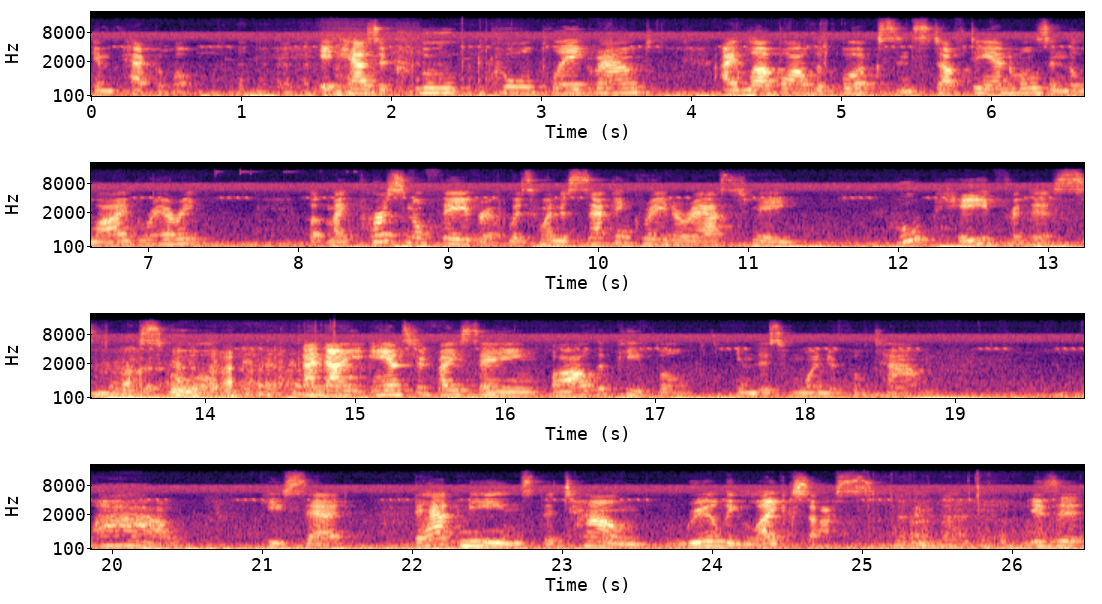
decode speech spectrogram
impeccable. It has a cool, cool playground. I love all the books and stuffed animals in the library. But my personal favorite was when a second grader asked me, who paid for this school? And I answered by saying, all the people in this wonderful town. Wow, he said, that means the town really likes us. Is it,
